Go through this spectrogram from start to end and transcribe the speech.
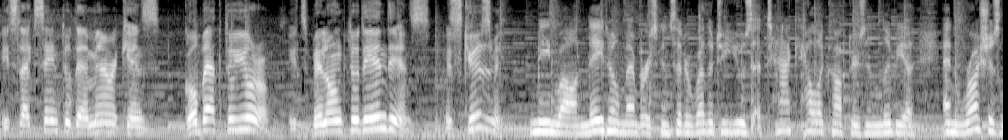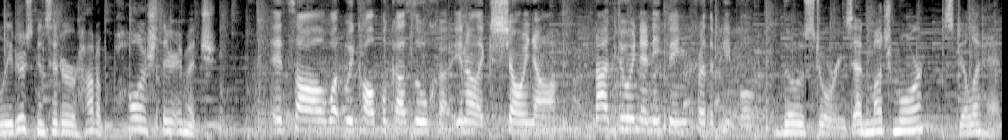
It's like saying to the Americans, go back to Europe. It's belong to the Indians. Excuse me. Meanwhile, NATO members consider whether to use attack helicopters in Libya, and Russia's leaders consider how to polish their image. It's all what we call bukazucha, you know, like showing off, not doing anything for the people. Those stories and much more still ahead.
